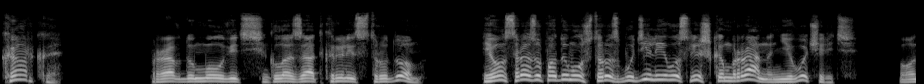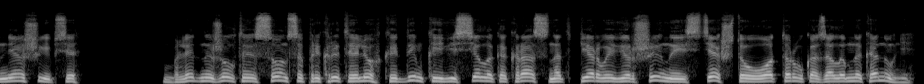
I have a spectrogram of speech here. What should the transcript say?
Карка. Правду молвить, глаза открылись с трудом, и он сразу подумал, что разбудили его слишком рано, не в очередь. Он не ошибся. Бледно-желтое солнце, прикрытое легкой дымкой, висело как раз над первой вершиной из тех, что Оттер указал им накануне.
